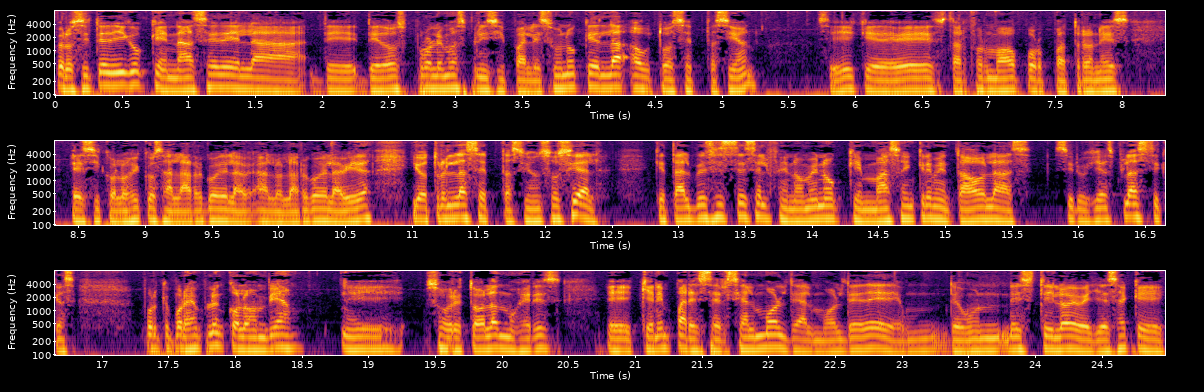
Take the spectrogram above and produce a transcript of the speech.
Pero sí te digo que nace de, la, de, de dos problemas principales. Uno que es la autoaceptación, sí, que debe estar formado por patrones eh, psicológicos a, largo de la, a lo largo de la vida. Y otro es la aceptación social, que tal vez este es el fenómeno que más ha incrementado las cirugías plásticas. Porque, por ejemplo, en Colombia eh, sobre todo las mujeres eh, quieren parecerse al molde, al molde de, de un, de un estilo de belleza que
